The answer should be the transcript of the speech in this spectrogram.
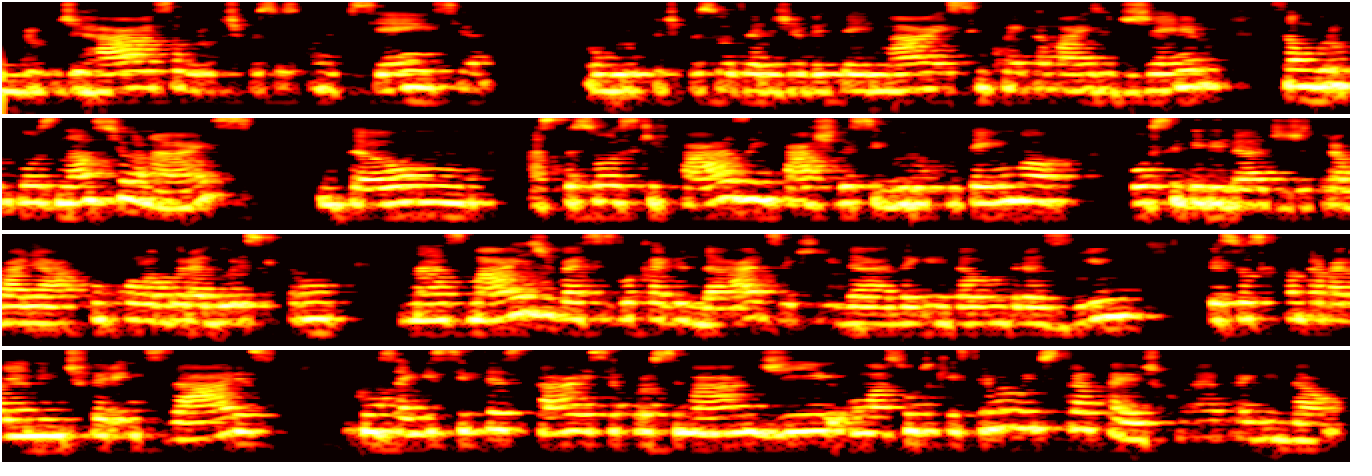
o grupo de raça, o grupo de pessoas com deficiência, o grupo de pessoas LGBTI+, 50 mais e de gênero, são grupos nacionais então, as pessoas que fazem parte desse grupo têm uma possibilidade de trabalhar com colaboradores que estão nas mais diversas localidades aqui da, da Gerdau no Brasil, pessoas que estão trabalhando em diferentes áreas e conseguem se testar e se aproximar de um assunto que é extremamente estratégico né, para a Gerdau.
